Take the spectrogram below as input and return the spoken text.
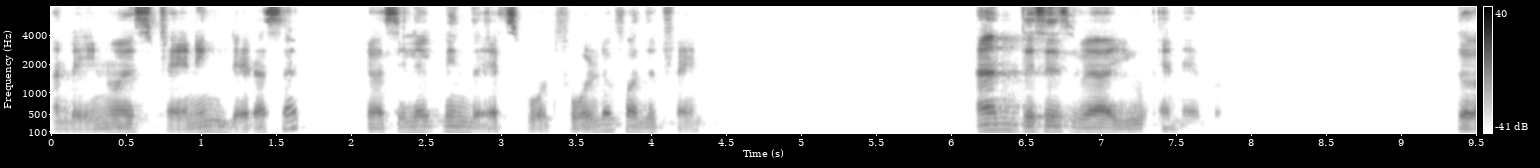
under invoice training dataset, you are selecting the export folder for the training. And this is where you enable the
